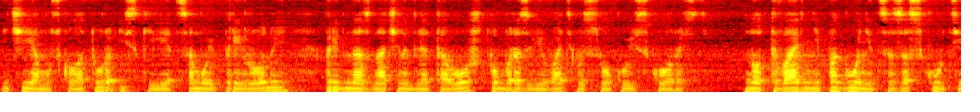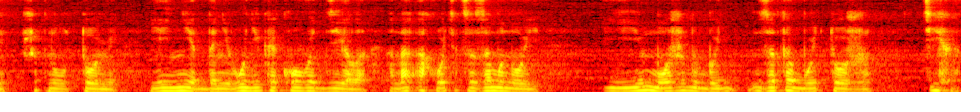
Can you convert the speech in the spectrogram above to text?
и чья мускулатура и скелет самой природой – предназначены для того, чтобы развивать высокую скорость. «Но тварь не погонится за Скути», — шепнул Томми. «Ей нет до него никакого дела. Она охотится за мной. И, может быть, за тобой тоже». «Тихо!»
